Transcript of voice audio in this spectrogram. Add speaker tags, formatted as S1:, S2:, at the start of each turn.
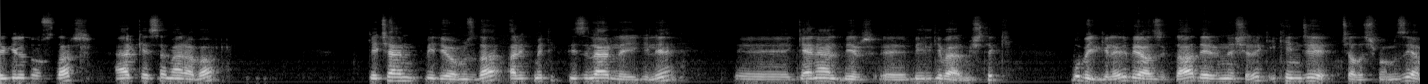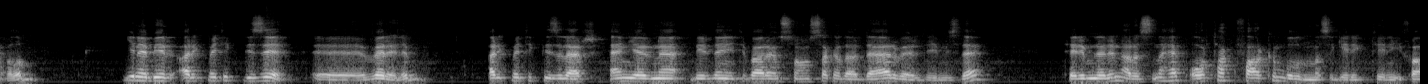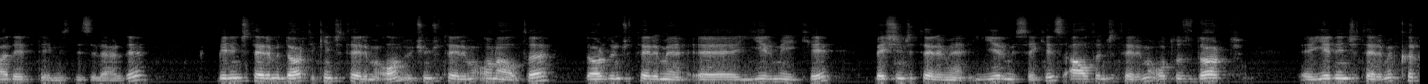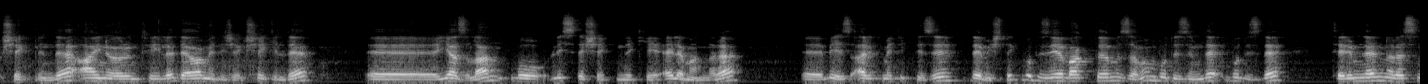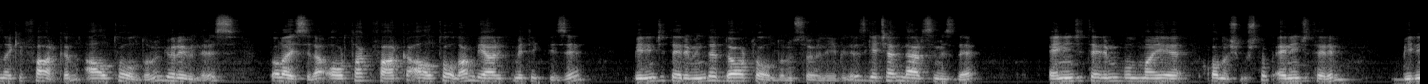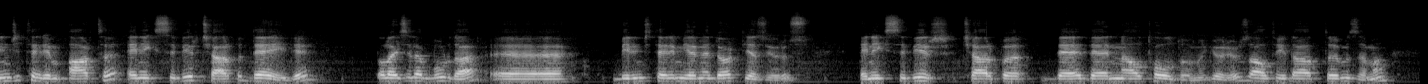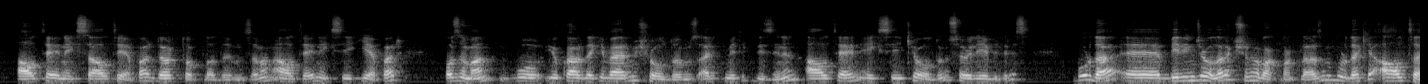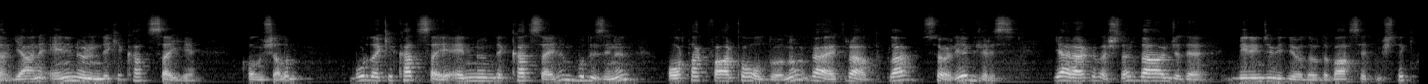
S1: Sevgili dostlar, herkese merhaba. Geçen videomuzda aritmetik dizilerle ilgili e, genel bir e, bilgi vermiştik. Bu bilgileri birazcık daha derinleşerek ikinci çalışmamızı yapalım. Yine bir aritmetik dizi e, verelim. Aritmetik diziler en yerine birden itibaren sonsuza kadar değer verdiğimizde terimlerin arasında hep ortak farkın bulunması gerektiğini ifade ettiğimiz dizilerde birinci terimi 4, ikinci terimi 10, üçüncü terimi 16, dördüncü terimi 22, beşinci terimi 28, altıncı terimi 34, yedinci terimi 40 şeklinde aynı örüntüyle devam edecek şekilde yazılan bu liste şeklindeki elemanlara e, biz aritmetik dizi demiştik. Bu diziye baktığımız zaman bu dizimde bu dizide terimlerin arasındaki farkın 6 olduğunu görebiliriz. Dolayısıyla ortak farkı 6 olan bir aritmetik dizi. Birinci teriminde 4 olduğunu söyleyebiliriz. Geçen dersimizde n'inci terimi bulmayı konuşmuştuk. n'inci terim birinci terim artı n-1 çarpı d idi. Dolayısıyla burada e, birinci terim yerine 4 yazıyoruz n-1 çarpı d, d'nin 6 olduğunu görüyoruz. 6'yı dağıttığımız zaman 6n-6 yapar. 4 topladığımız zaman 6n-2 yapar. O zaman bu yukarıdaki vermiş olduğumuz aritmetik dizinin 6n-2 olduğunu söyleyebiliriz. Burada e, birinci olarak şuna bakmak lazım. Buradaki 6 yani n'in önündeki katsayıyı konuşalım. Buradaki katsayı, n'in önündeki katsayının bu dizinin ortak farkı olduğunu gayet rahatlıkla söyleyebiliriz. Yani arkadaşlar daha önce de birinci videoda da bahsetmiştik.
